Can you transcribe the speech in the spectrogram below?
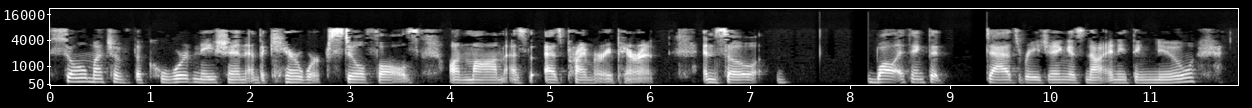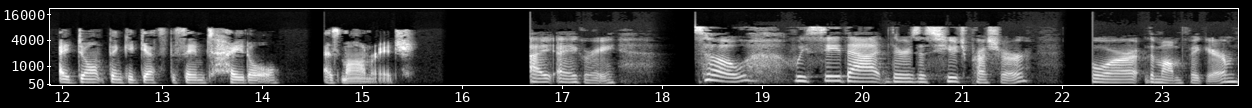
so much of the coordination and the care work still falls on mom as, as primary parent. And so while I think that dad's raging is not anything new, I don't think it gets the same title as mom rage. I, I agree. So we see that there's this huge pressure for the mom figure.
